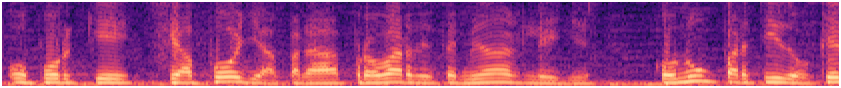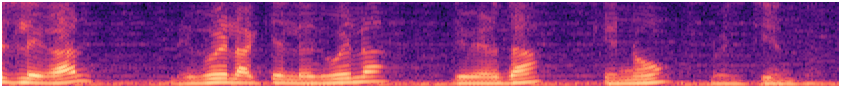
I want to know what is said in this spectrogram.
o porque se apoya para aprobar determinadas leyes con un partido que es legal, le duela a quien le duela, de verdad que no lo entiendo.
